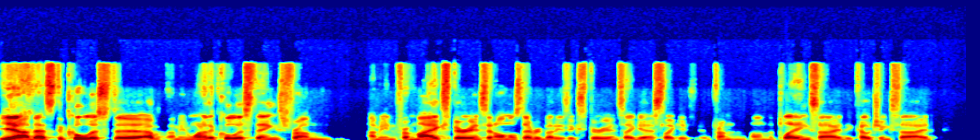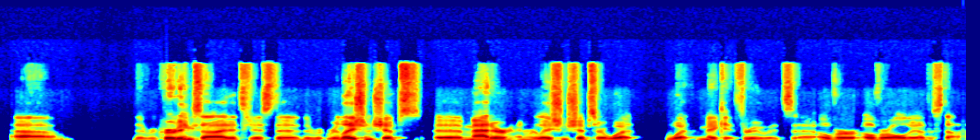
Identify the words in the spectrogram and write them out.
Yeah, that's the coolest. Uh, I, I, mean, one of the coolest things from, I mean, from my experience and almost everybody's experience, I guess, like if from on the playing side, the coaching side, um, the recruiting side, it's just the the relationships uh, matter, and relationships are what what make it through. It's uh, over over all the other stuff.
